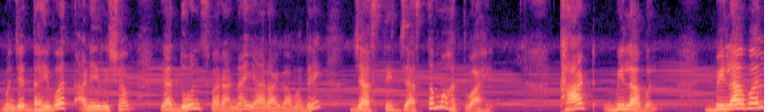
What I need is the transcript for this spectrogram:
म्हणजे दैवत आणि ऋषभ या दोन स्वरांना या रागामध्ये जास्तीत जास्त महत्त्व आहे. थाट बिलावल. बिलावल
